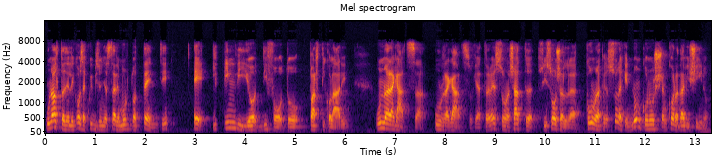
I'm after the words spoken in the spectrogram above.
Un'altra delle cose a cui bisogna stare molto attenti è l'invio di foto particolari. Una ragazza, un ragazzo che attraverso una chat sui social con una persona che non conosce ancora da vicino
